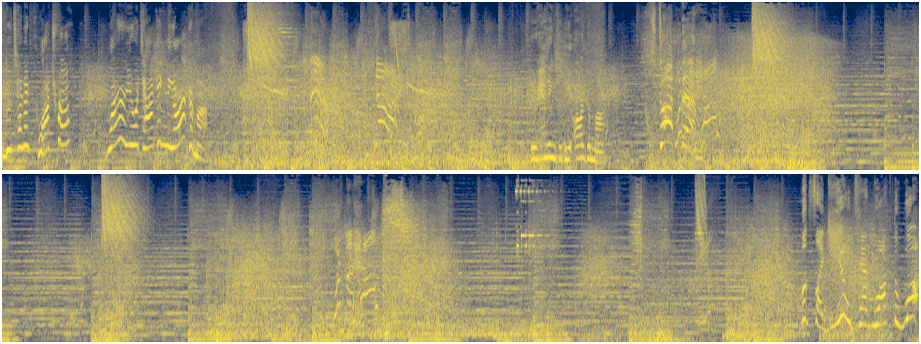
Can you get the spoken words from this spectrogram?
Lieutenant Quattro? Why are you attacking the Argama? There. Die. They're heading for the Argama. Stop them! You can't walk the walk.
